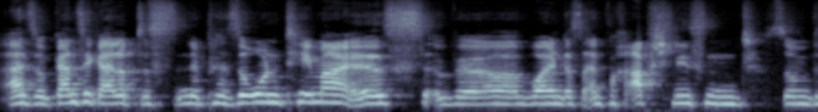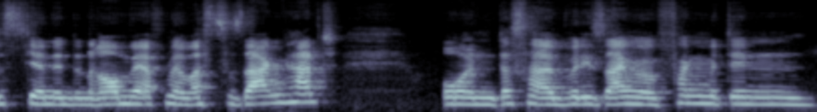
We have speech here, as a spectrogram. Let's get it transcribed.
Also ganz egal, ob das eine Person, Thema ist, wir wollen das einfach abschließend so ein bisschen in den Raum werfen, wer was zu sagen hat. Und deshalb würde ich sagen, wir fangen mit den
